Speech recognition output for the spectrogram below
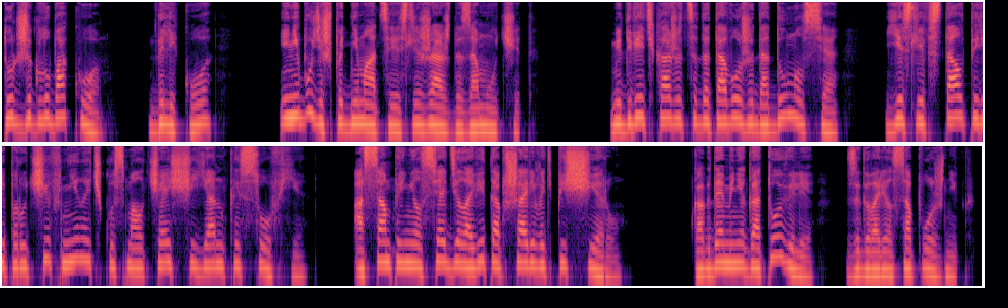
Тут же глубоко, далеко, и не будешь подниматься, если жажда замучит. Медведь, кажется, до того же додумался, если встал, перепоручив Ниночку с молчащей Янкой Софьи, а сам принялся деловито обшаривать пещеру. «Когда меня готовили, — заговорил сапожник, —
